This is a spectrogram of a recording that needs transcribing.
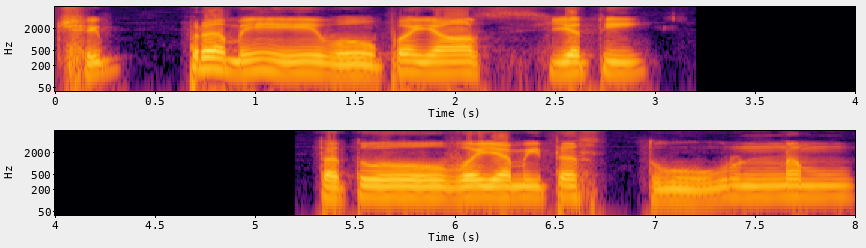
क्षिप्रमेवोपयास्यति। ततो वयमितस्तूर्णम्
